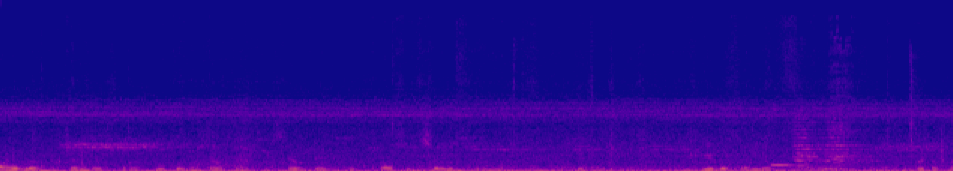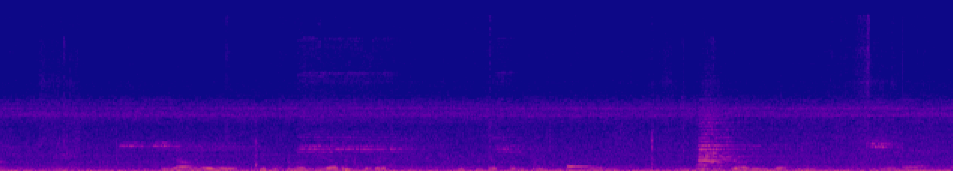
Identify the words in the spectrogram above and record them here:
two thousand seventy thousand seventy repeat offender ಯಾರು? Repeat offender ಯಾರು ಇದ್ದಾರೆ? ರಿಪೀಟ್ ಅಫೆಂಡರ್ ಯಾರು ಇಲ್ಲ. ಹಾಂ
